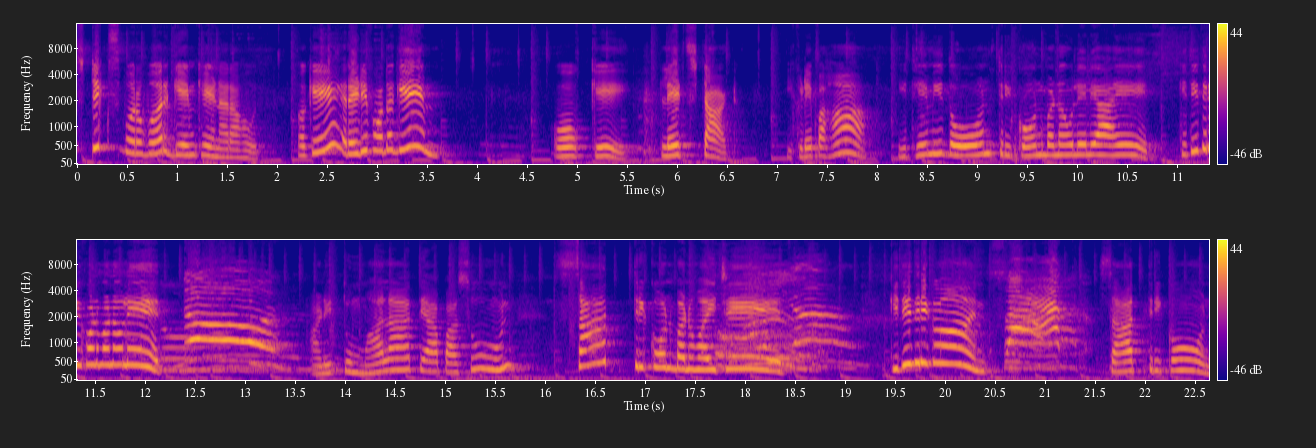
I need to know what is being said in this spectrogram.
स्टिक्स बरोबर गेम खेळणार आहोत okay ready for the game okay let start इकडे पहा. इथे मी दोन त्रिकोण बनवलेले आहेत. किती त्रिकोण बनवलेत? आणि तुम्हाला त्यापासून सात त्रिकोण बनवायचे किती त्रिकोण? सात. त्रिकोण.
